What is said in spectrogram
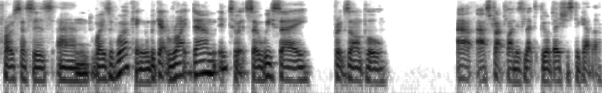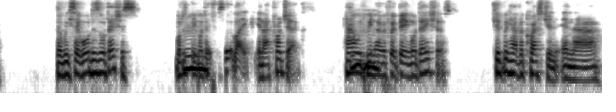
processes and ways of working? And we get right down into it. So we say, for example, our, our strapline is "Let's be audacious together." So we say, well, what does audacious? What does mm. being audacious look like in our projects? How mm-hmm. would we mm-hmm. know if we're being audacious? Should we have a question in our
